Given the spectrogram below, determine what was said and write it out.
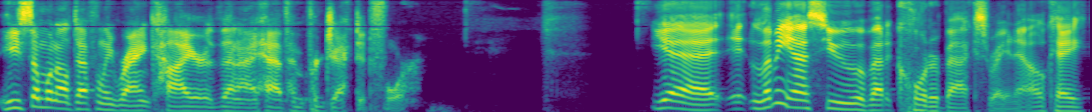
he's someone I'll definitely rank higher than I have him projected for. Yeah, it, let me ask you about quarterbacks right now. Okay,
